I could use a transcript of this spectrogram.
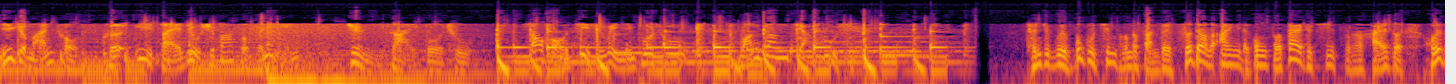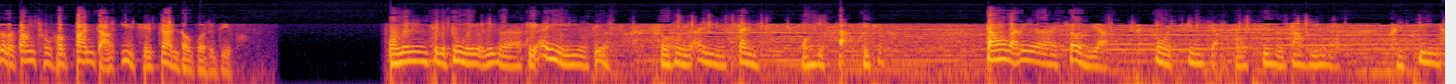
一个馒头和一百六十八座坟茔正在播出。稍后继续为您播出王刚讲故事。陈俊贵不顾亲朋的反对，辞掉了安逸的工作，带着妻子和孩子，回到了当初和班长一起战斗过的地方。我们这个东北有这个对恩人有这个守护这个恩人三年，我们就返回去了。当我把这个消息啊跟我妻子讲的时候，妻子当时有点很惊讶。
